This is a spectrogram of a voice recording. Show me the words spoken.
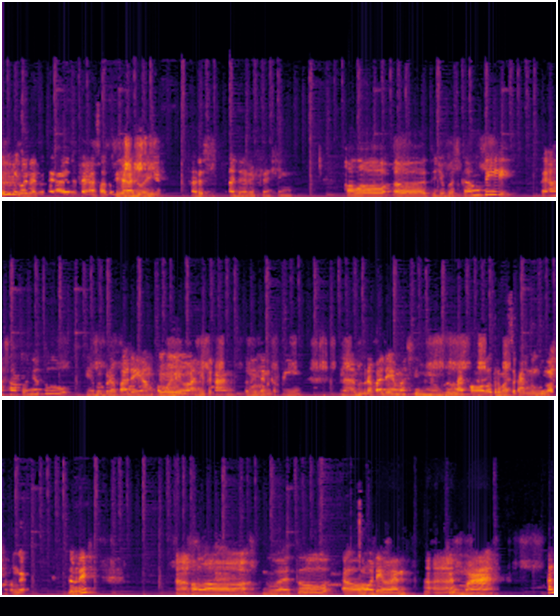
Tapi gimana nih TA, TA satu dua nya? harus ada refreshing. Kalau eh, 17 sekarang sih TA satunya tuh ya beberapa ada yang pemodelan gitu kan, penelitian kering. Nah beberapa ada yang masih menunggu lab. Oh lo termasuk yang nunggu lab atau enggak? Sebenarnya eh, kalau gue tuh Oh, pemodelan, heeh. cuma kan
